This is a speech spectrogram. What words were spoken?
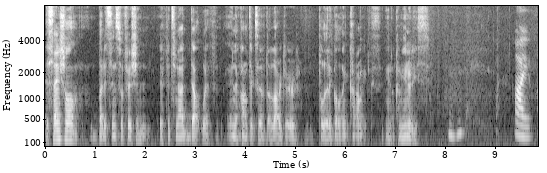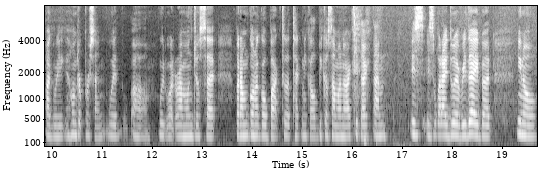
essential, but it's insufficient if it's not dealt with in the context of the larger political and economic, you know, communities. Mm-hmm. I agree 100% with uh, with what Ramon just said, but I'm gonna go back to the technical because I'm an architect and is is what I do every day. But you know,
